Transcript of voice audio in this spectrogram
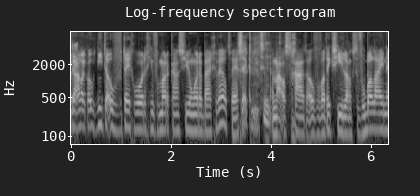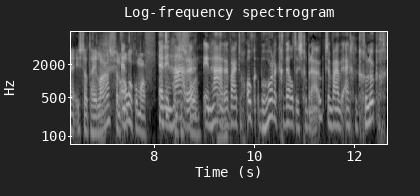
dan haal ik ook niet de oververtegenwoordiging van Marokkaanse jongeren bij geweld weg. Zeker niet. Maar als het gaat over wat ik zie langs de voetballijnen... is dat helaas van En- alle komaf. En in Haren, in Haren, waar toch ook behoorlijk geweld is gebruikt... en waar we eigenlijk gelukkig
